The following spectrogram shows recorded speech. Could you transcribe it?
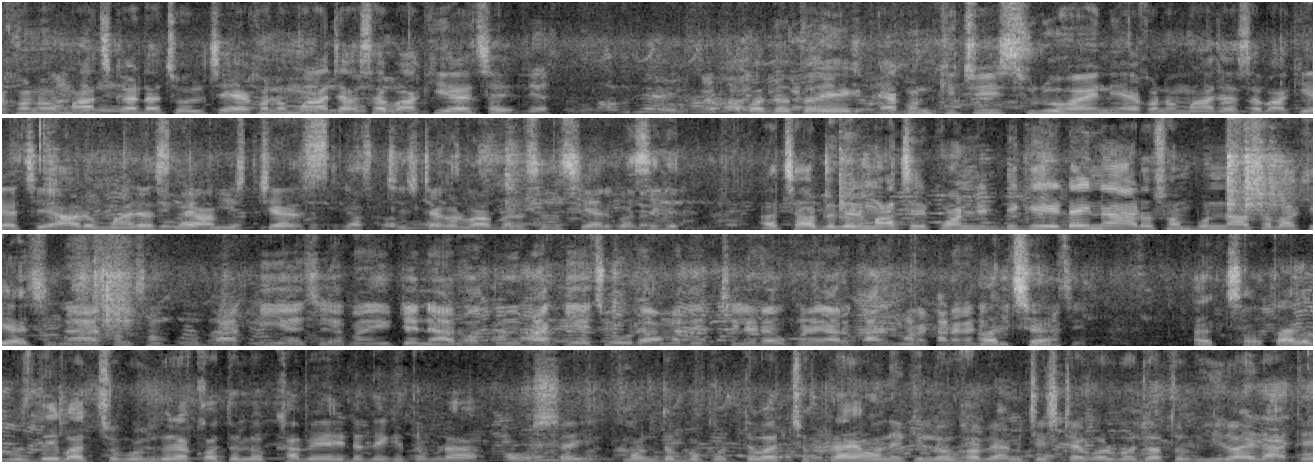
এখনও মাছ কাটা চলছে এখনও মাছ আসা বাকি আছে। আপাতত এ- এখন কিছুই শুরু হয়নি এখনও মাছ আসা বাকি আছে। আরও মাছ আসলে আমি চেষ্টা করব আপনাদের সাথে শেয়ার করার। আচ্ছা আপনাদের মাছের কোয়ান্টিটি কি এটাই না আরও সম্পূর্ণ আসা বাকি আছে? না এখন সম্পূর্ণ বাকি আছে। এখন এইটা না আরও বাকি আছে ওরা আমাদের ছেলেরা ওখানে আরও কাজ মারা কাটাকাটি আচ্ছা। আচ্ছা তাহলে বুঝতেই পারছ বন্ধুরা কত লোক খাবে, এটা দেখে তোমরা অবশ্যই মন্তব্য করতে পারছ। প্রায় অনেকই লোক হবে, আমি চেষ্টা করব যত ভিড় হয় রাতে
